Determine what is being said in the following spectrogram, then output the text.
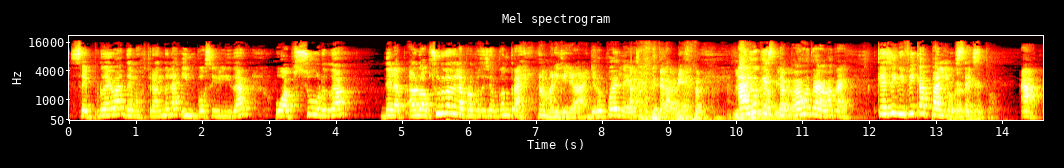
se prueba demostrando la imposibilidad o absurda de la, a lo absurdo de la proposición contraria. No, marica, ya va. Yo no puedo leer eso porque a la mierda. algo a que... la no, mierda. vamos otra vez, vamos otra vez. ¿Qué significa palimpsesto? A.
